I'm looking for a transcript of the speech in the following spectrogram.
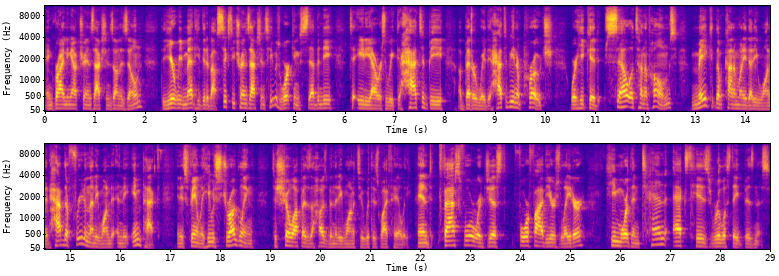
and grinding out transactions on his own. The year we met, he did about 60 transactions. He was working 70 to 80 hours a week. There had to be a better way. There had to be an approach where he could sell a ton of homes, make the kind of money that he wanted, have the freedom that he wanted, and the impact in his family. He was struggling to show up as the husband that he wanted to with his wife Haley. And fast forward just four or five years later, he more than 10x his real estate business.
